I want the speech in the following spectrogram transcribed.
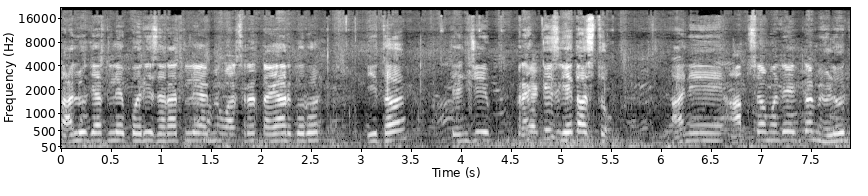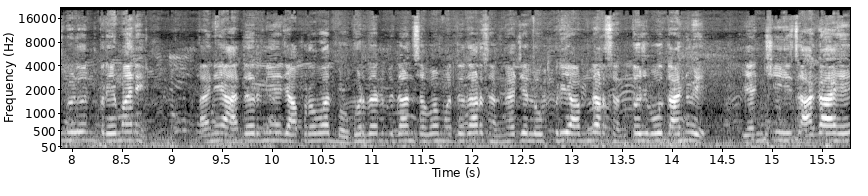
तालुक्यातले परिसरातले आम्ही वासरं तयार करून इथं त्यांची प्रॅक्टिस घेत असतो. आणि आपसामध्ये एकदम मिळून मिळून प्रेमाने आणि आदरणीय जाफराबाद भोकरदन विधानसभा मतदारसंघाचे लोकप्रिय आमदार संतोषभाऊ दानवे यांची ही जागा आहे.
